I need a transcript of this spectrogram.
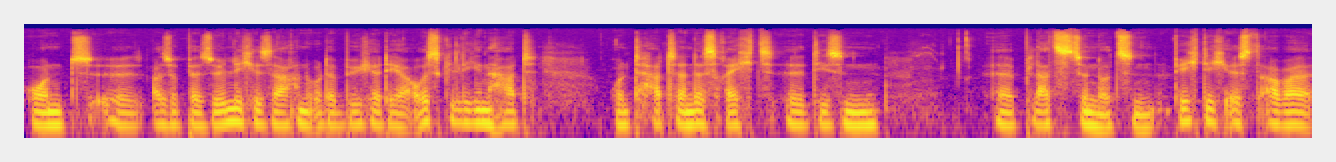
und äh, also persönliche Sachen oder Bücher, die er ausgeliehen hat und hat dann das Recht, diesen Platz zu nutzen. Wichtig ist aber,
